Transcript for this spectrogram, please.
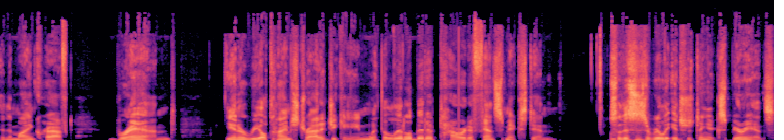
and the Minecraft brand in a real time strategy game with a little bit of tower defense mixed in. So, this is a really interesting experience.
